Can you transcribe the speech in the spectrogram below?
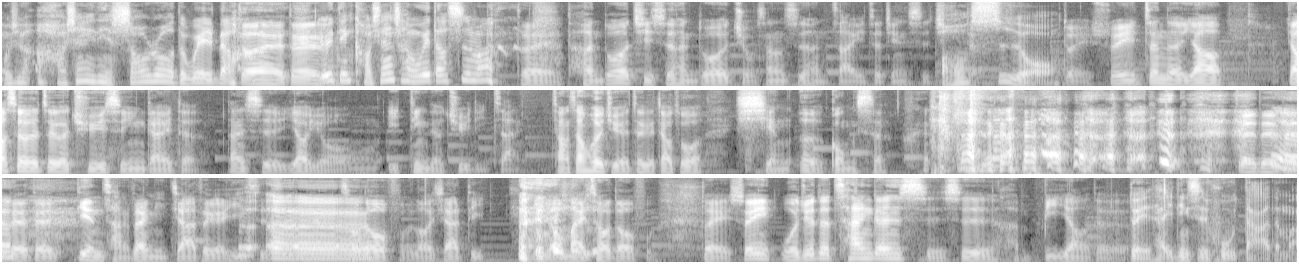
我觉得、哦、好像有点烧肉的味道，对对，有一点烤香肠味道是吗？对，很多其实很多酒商是很在意这件事情。哦，是哦，对，所以真的要要设这个区域是应该的，但是要有一定的距离在。厂商会觉得这个叫做嫌恶公社。对对对对对，电厂在你家这个意思是一样，臭豆腐楼下地一楼卖臭豆腐。对，所以我觉得餐跟食是很必要的。对，它一定是互搭的嘛。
